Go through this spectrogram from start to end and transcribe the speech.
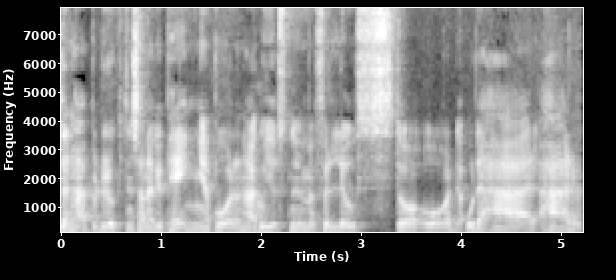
Den här produkten tjänar vi pengar på, den här går just nu med förlust och, och, och det här, här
